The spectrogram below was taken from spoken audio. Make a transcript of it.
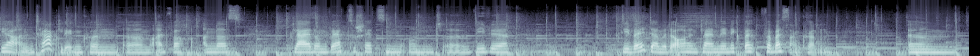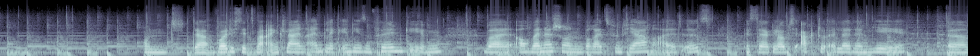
ja, an den Tag legen können. Ähm, einfach anders Kleidung wertzuschätzen und äh, wie wir die Welt damit auch ein klein wenig verbessern können. Ähm, und da wollte ich jetzt mal einen kleinen Einblick in diesen Film geben, weil auch wenn er schon bereits fünf Jahre alt ist, ist er, glaube ich, aktueller denn je. Ähm,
